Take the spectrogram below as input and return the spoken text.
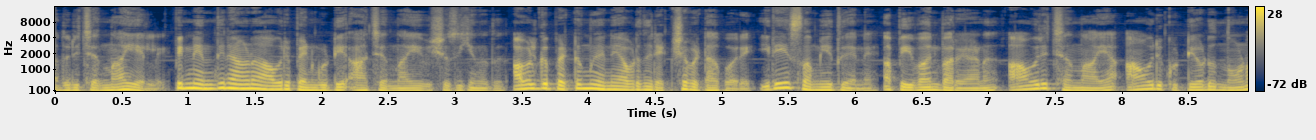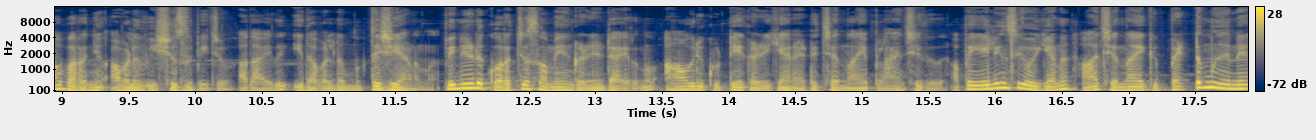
അതൊരു ചെന്നായിയല്ലേ? പിന്നെ എന്തിനാണ് ആ ഒരു പെൺകുട്ടി ആ ചെന്നായിയെ വിശ്വസിക്കുന്നത്? അവൾക്ക് പെട്ടെന്ന് തന്നെ അവിടുന്ന് രക്ഷപ്പെട്ടാ പോരെ. ഇതേ സമയത്ത് തന്നെ ആ പിവാൻ പറയാണ് ആ ഒരു ചെന്നായ ആ ഒരു കുട്ടിയോട് നുണ പറഞ്ഞ് അവളെ വിശ്വസിപ്പിച്ചു. അതായത് ഇത് അവളുടെ മുത്തശ്ശിയാണെന്ന്. പിന്നീട് കുറച്ച് സമയം കഴിഞ്ഞിട്ടായിരുന്നു ആ ഒരു കുട്ടിയെ കഴിക്കാനായിട്ട് ചെന്നായി പ്ലാൻ ചെയ്തത്. അപ്പൊ ഏലിയൻസ് ചോദിക്കുകയാണ് ആ ചെന്നായിക്ക് പെട്ടെന്ന് തന്നെ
